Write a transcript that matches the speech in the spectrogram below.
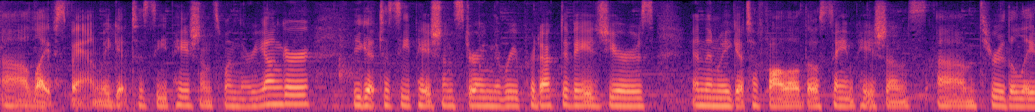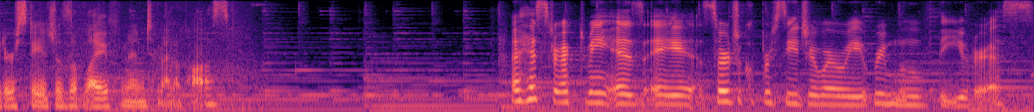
uh, lifespan. We get to see patients when they're younger, we get to see patients during the reproductive age years, and then we get to follow those same patients um, through the later stages of life and into menopause. A hysterectomy is a surgical procedure where we remove the uterus.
